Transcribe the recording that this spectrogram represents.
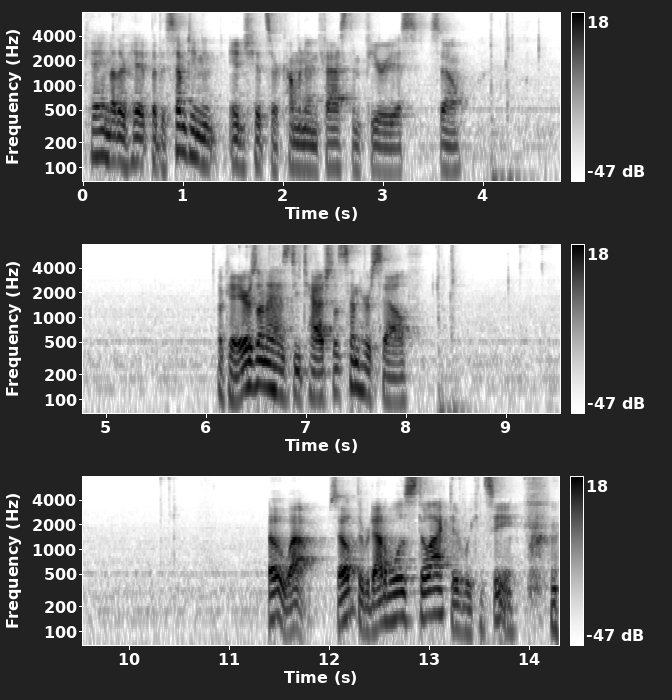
Okay, another hit, but the 17 inch hits are coming in fast and furious, so. Okay, Arizona has detached. Let's send her south. Oh, wow. So the redoubtable is still active, we can see.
